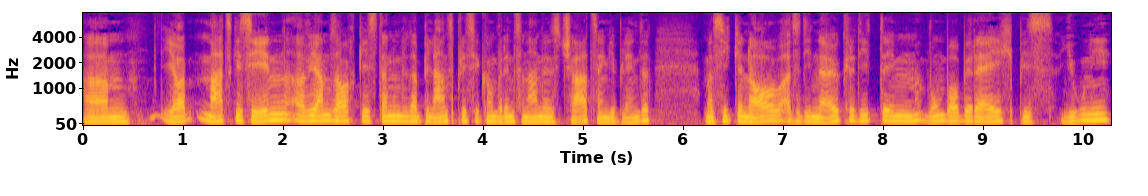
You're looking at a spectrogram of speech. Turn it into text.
Ähm, ja, man hat es gesehen, äh, wir haben es auch gestern in der Bilanzpressekonferenz anhand eines Charts eingeblendet. Man sieht genau, also die Neukredite im Wohnbaubereich bis Juni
